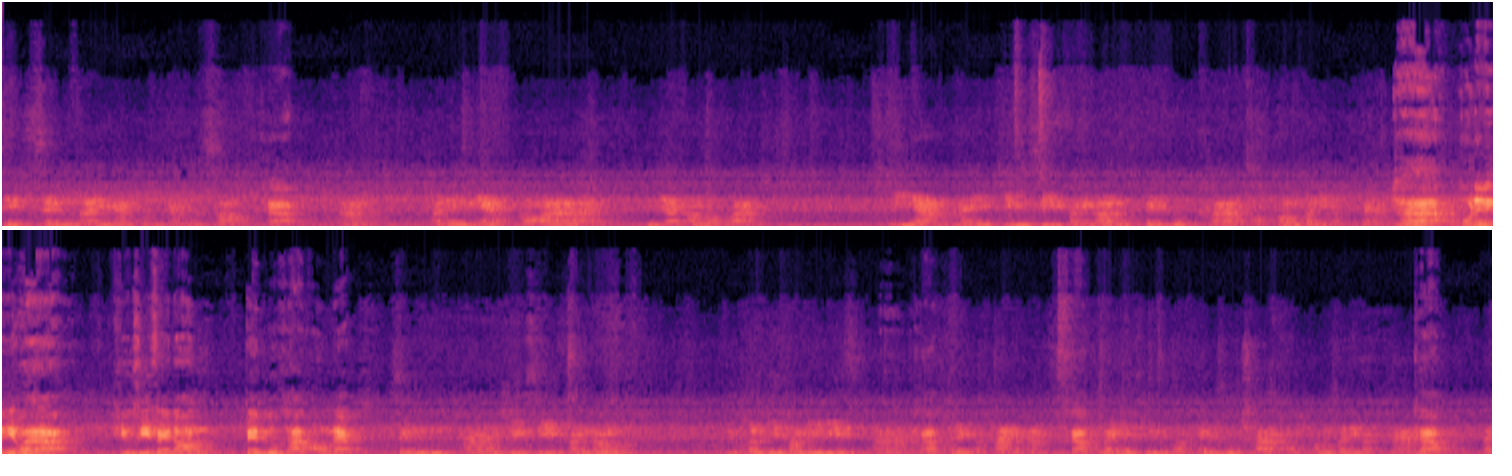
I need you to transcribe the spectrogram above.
สิทธิ์เซ็นรายงานผลการทดสอบ ครับ อ่าประเด็นเนี้ยเพราะว่าวิทยากรบอกว่า นิยามให้ QC Final เป็นลูกค้าของห้องปฏิบัติการถ้ากรณีที่ว่า QC Final เป็นลูกค้าของแลบซึ่งถ้า QC Final คือคนที่ทำรีลิสอ่าครับผลิตภัณฑ์นะครับครับไม่ได้ถือว่าเป็นลูกค้าของห้องปฏิบัติการครับ แต่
